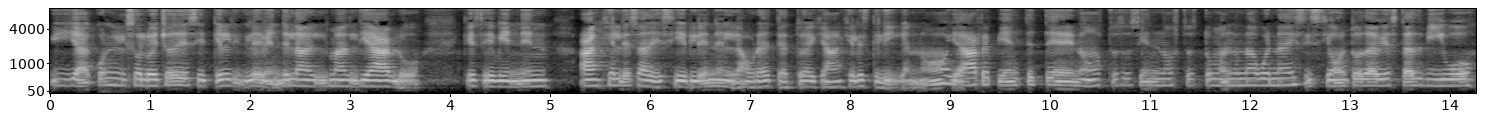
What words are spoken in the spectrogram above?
Y ya con el solo hecho de decir que le vende el alma al diablo, que se vienen ángeles a decirle en la obra de teatro de ángeles que le digan, no, ya arrepiéntete, no estás haciendo, no estás tomando una buena decisión, todavía estás vivo,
